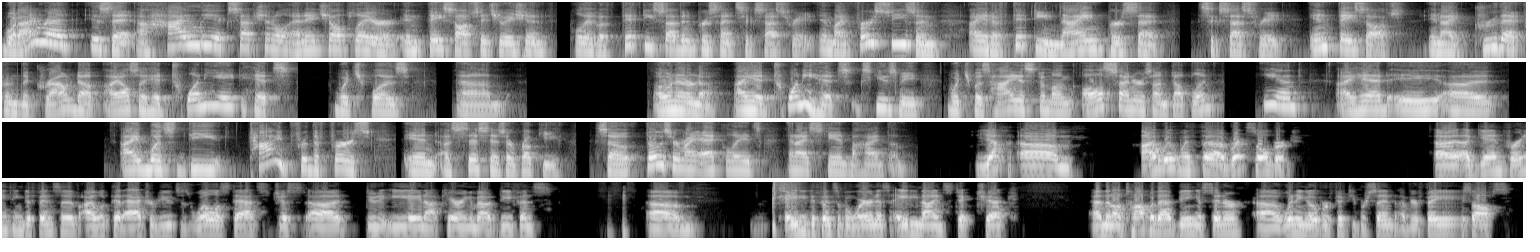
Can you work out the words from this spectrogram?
what I read is that a highly exceptional NHL player in face-off situation will have a 57% success rate. In my first season, I had a 59% success rate in face-offs, and I grew that from the ground up. I also had 28 hits, which was um, Oh no no no! I had 20 hits, excuse me, which was highest among all centers on Dublin, and I had a. Uh, I was the tied for the first in assists as a rookie. So those are my accolades, and I stand behind them. Yeah, um, I went with uh, Brett Solberg. Uh, again, for anything defensive, I looked at attributes as well as stats, just uh, due to EA not caring about defense. Um, 80 defensive awareness, 89 stick check, and then on top of that, being a center, uh, winning over 50% of your face-offs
